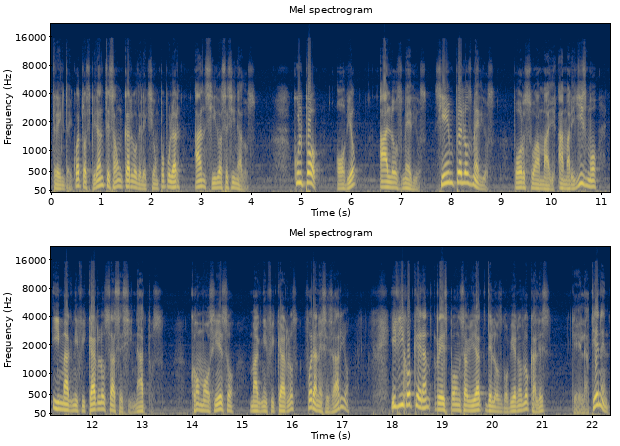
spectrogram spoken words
34 aspirantes a un cargo de elección popular han sido asesinados. Culpó, obvio, a los medios, siempre los medios, por su amarillismo y magnificar los asesinatos como si eso, magnificarlos, fuera necesario. Y dijo que eran responsabilidad de los gobiernos locales, que la tienen,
